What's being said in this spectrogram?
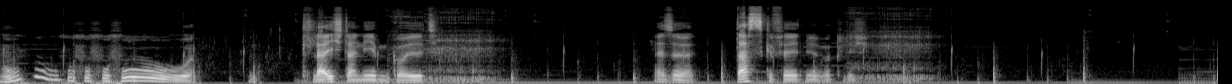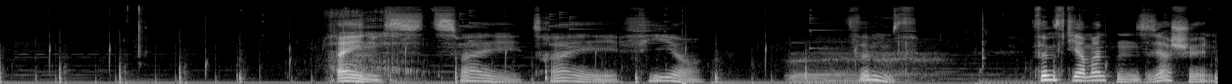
Uh, Gleich daneben Gold. Also, das gefällt mir wirklich. Eins, zwei, drei, vier, fünf. Fünf Diamanten, sehr schön.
